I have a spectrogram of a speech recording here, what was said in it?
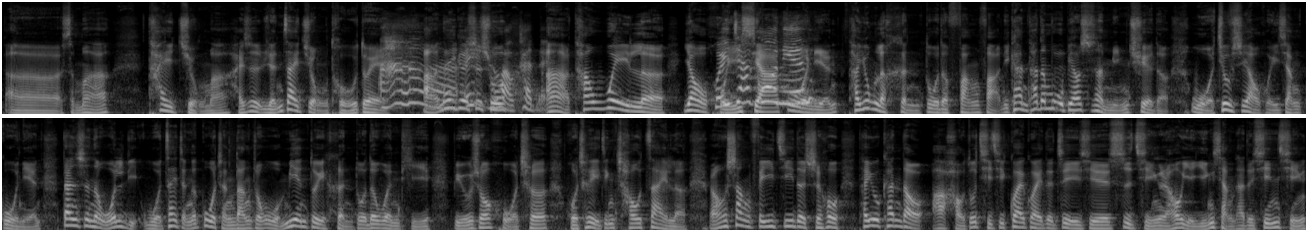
呃什么啊，泰囧吗？还是人在囧途？对啊那个哎是说啊，他为了要回回家家过年过年，他用了很多的方法。你看他的目标是很明确的，我就是要回乡过年。但是呢，我里我在整个过程当中，我面对很多的问题，比如说火车，火车已经超载了，然后上飞机的时候，他又看到啊好多奇奇怪怪的这一些事情，然后也影响他的心情。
